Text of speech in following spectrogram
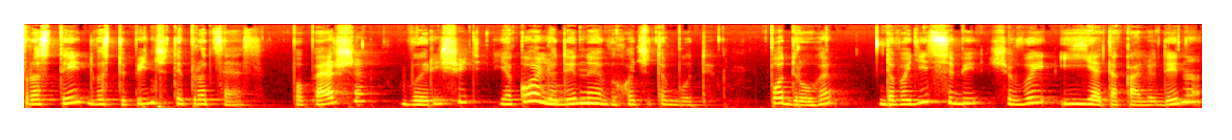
простий двоступінчатий процес. По-перше, вирішіть, якою людиною ви хочете бути. По-друге, Доведіть собі, що ви і є така людина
